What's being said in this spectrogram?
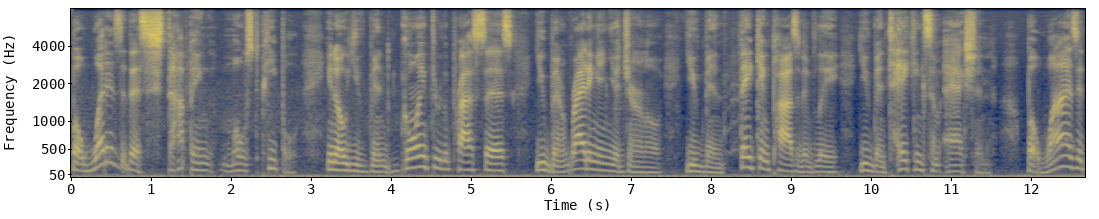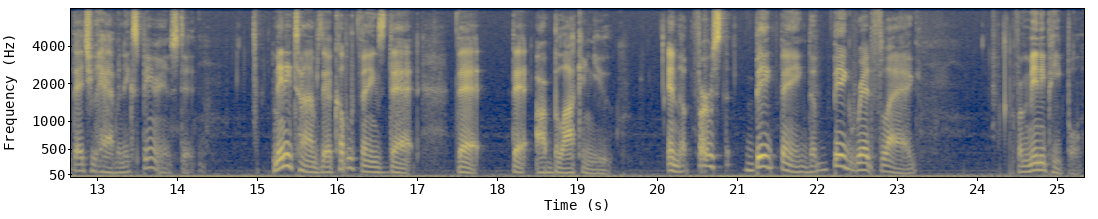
But what is it that's stopping most people? You know, you've been going through the process, you've been writing in your journal, you've been thinking positively, you've been taking some action. But why is it that you haven't experienced it? Many times there are a couple of things that that that are blocking you. And the first big thing, the big red flag for many people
